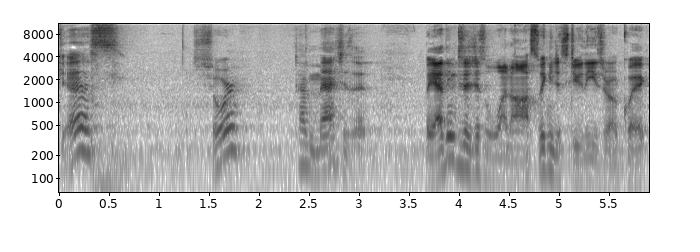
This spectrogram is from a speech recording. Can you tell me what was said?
guess. Sure. What type of match is it? But yeah, I think these are just one-offs. So we can just do these real quick.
